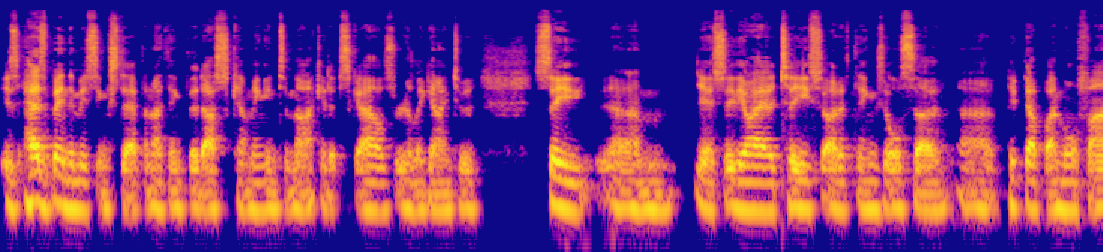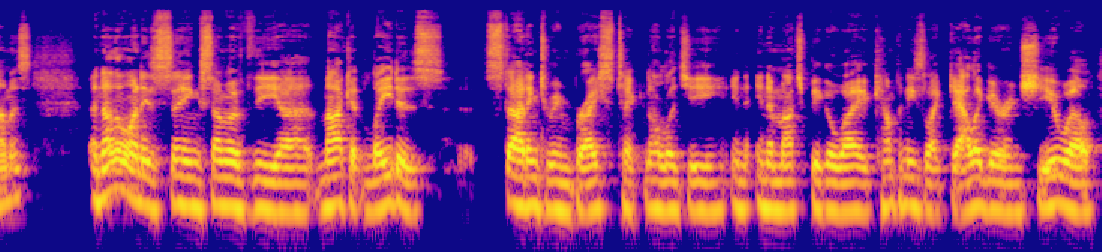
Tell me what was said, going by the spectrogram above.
is has been the missing step. And I think that us coming into market at scale is really going to see um, yeah see the IoT side of things also uh, picked up by more farmers. Another one is seeing some of the uh, market leaders starting to embrace technology in, in a much bigger way. Companies like Gallagher and Shearwell,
